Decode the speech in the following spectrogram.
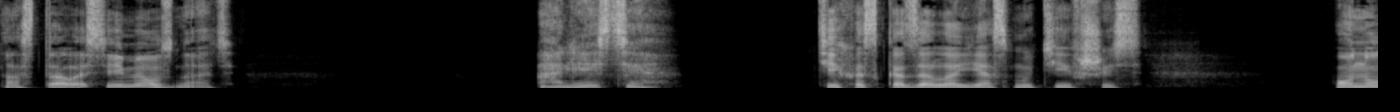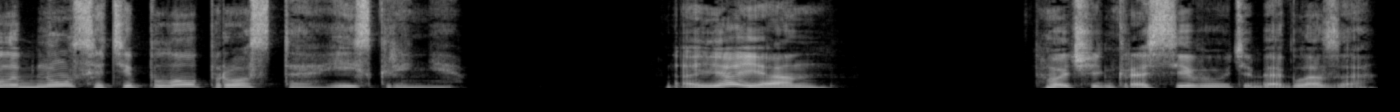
Осталось имя узнать». «Олеся», — тихо сказала я, смутившись. Он улыбнулся тепло, просто, искренне. «А я Ян. Очень красивые у тебя глаза».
